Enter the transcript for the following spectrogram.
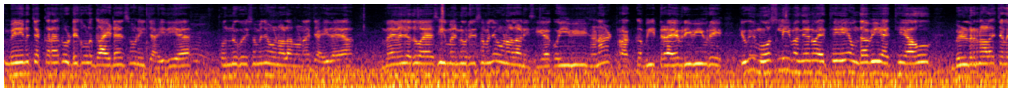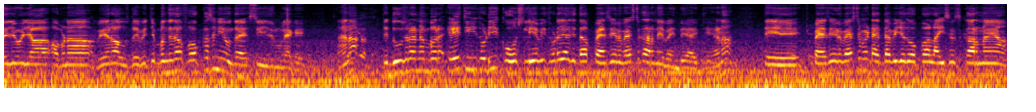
ਮੇਨ ਚੱਕਰ ਹੈ ਤੁਹਾਡੇ ਕੋਲ ਗਾਈਡੈਂਸ ਹੋਣੀ ਚਾਹੀਦੀ ਹੂੰ। ਤੁਹਾਨੂੰ ਕੋਈ ਸਮਝਾਉਣ ਵਾਲਾ ਹੋਣਾ ਚਾਹੀਦਾ ਆ। ਮੈਂ ਜਦੋਂ ਆਇਆ ਸੀ ਮੈਨੂੰ ਉਰੇ ਸਮਝਾਉਣ ਵਾਲਾ ਨਹੀਂ ਸੀਗਾ ਕੋਈ ਵੀ ਹਨਾ ਟਰੱਕ ਵੀ ਡਰਾਈਵਰੀ ਵੀ ਉਰੇ। ਕਿਉਂਕਿ ਮੋਸਟਲੀ ਬੰਦਿਆਂ ਨੂੰ ਇੱਥੇ ਇਹ ਹੁੰਦਾ ਵੀ ਇੱਥੇ ਆਓ ਬਿਲਡਰ ਨਾਲ ਚਲੇ ਜਾਓ ਜਾਂ ਆਪਣਾ ਵੇਅਰ ਹਾਊਸ ਦੇ ਵਿੱਚ। ਬੰਦੇ ਦਾ ਫੋਕਸ ਨਹੀਂ ਹੁੰਦਾ ਇਸ ਚੀਜ਼ ਨੂੰ ਲੈ ਕੇ ਹੈਨਾ। ਤੇ ਦੂਸਰਾ ਨੰਬਰ ਇਹ ਚੀਜ਼ ਥੋੜੀ ਕੋਸਟਲੀ ਹੈ ਵੀ ਥੋੜਾ ਜਿਹਾ ਜਿੱਦਾਂ ਪੈਸੇ ਇਨਵੈਸਟ ਕਰਨੇ ਪੈਂਦੇ ਆ ਇੱਥੇ ਹੈਨਾ। ਤੇ ਪੈਸੇ ਇਨਵੈਸਟਮੈਂਟ ਐਦਾਂ ਵੀ ਜਦੋਂ ਆਪਾਂ ਲਾਇਸੈਂਸ ਕਰਨਾ ਆ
